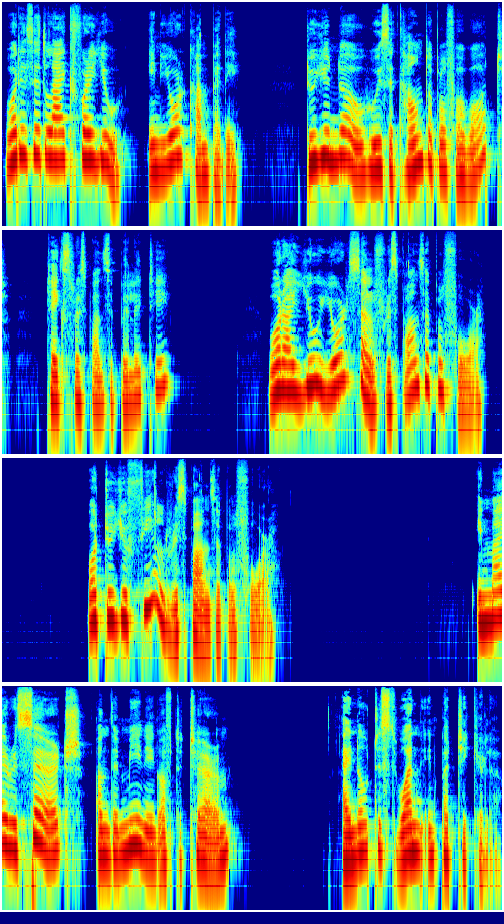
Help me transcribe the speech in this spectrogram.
What is it like for you in your company? Do you know who is accountable for what, takes responsibility? What are you yourself responsible for? What do you feel responsible for? In my research on the meaning of the term, I noticed one in particular.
